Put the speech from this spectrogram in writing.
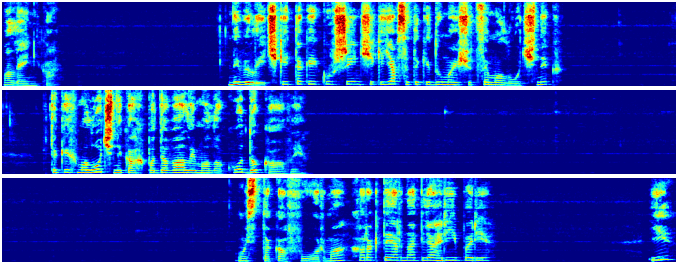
маленька. Невеличкий такий кувшинчик. І я все-таки думаю, що це молочник. В таких молочниках подавали молоко до кави. Ось така форма характерна для гріпарі. І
